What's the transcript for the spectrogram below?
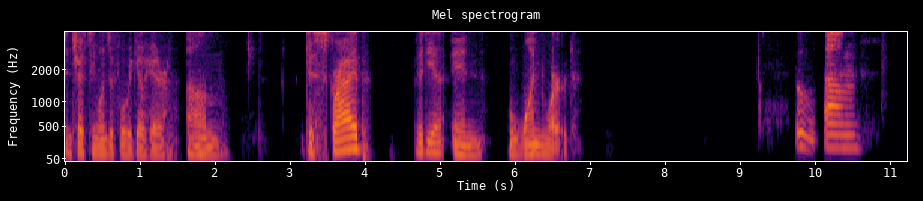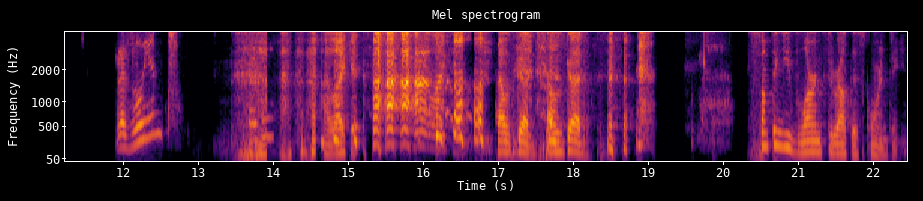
interesting ones before we go here. Um describe vidya in one word. Ooh um resilient I like it. I like it. That was good. That was good. Something you've learned throughout this quarantine.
